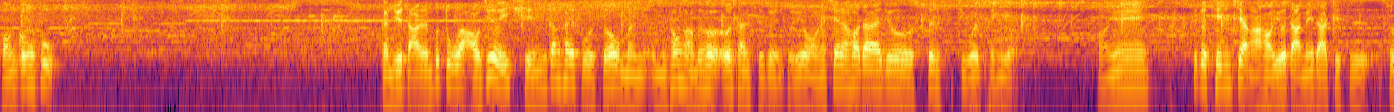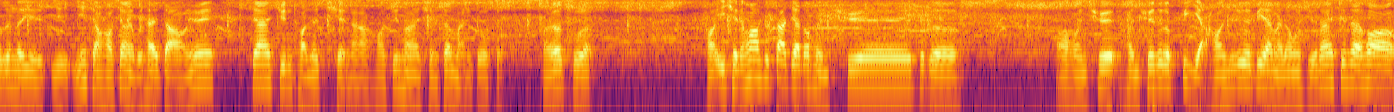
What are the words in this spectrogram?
黄功夫，感觉打人不多啊。我记得以前刚开服的时候，我们我们通常都会有二三十个人左右，那现在的话大概就剩十几位朋友啊，因为。这个天降啊，哈，有打没打，其实说真的也也影响好像也不太大，因为现在军团的钱啊，哈，军团的钱算蛮多的，好又出了，好以前的话是大家都很缺这个，哦，很缺很缺这个币啊，好，你这个币来买东西，但是现在的话，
